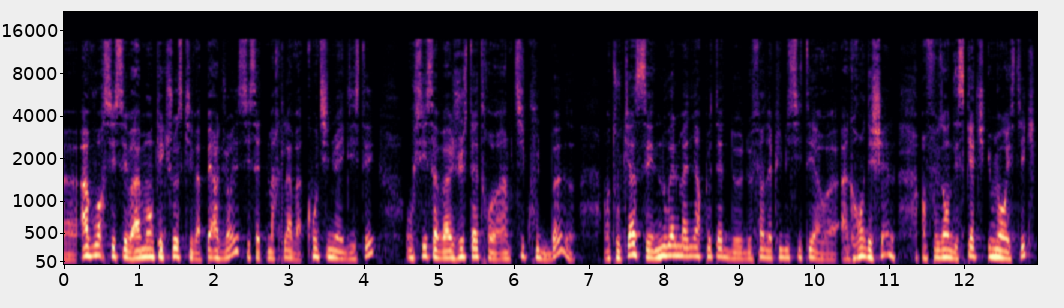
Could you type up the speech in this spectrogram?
Euh, à voir si c'est vraiment quelque chose qui va perdurer, si cette marque-là va continuer à exister, ou si ça va juste être un petit coup de buzz. En tout cas, c'est une nouvelle manière peut-être de, faire de la publicité à, grande échelle, en faisant des sketchs humoristiques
